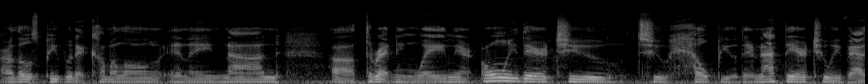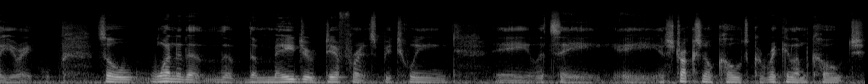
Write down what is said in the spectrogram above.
are those people that come along in a non uh, threatening way, and they're only there to to help you. They're not there to evaluate. So one of the, the, the major difference between a let's say a instructional coach, curriculum coach,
